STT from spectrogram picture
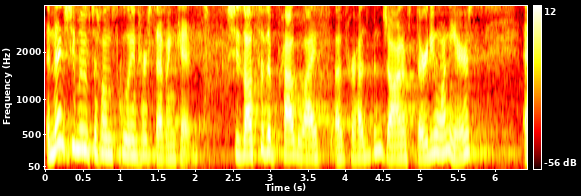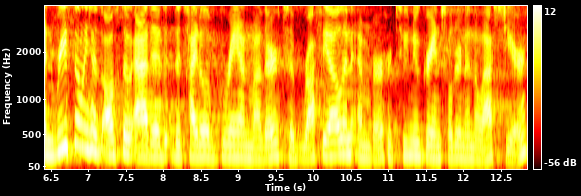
And then she moved to homeschooling her seven kids. She's also the proud wife of her husband, John, of 31 years, and recently has also added the title of grandmother to Raphael and Ember, her two new grandchildren, in the last year.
